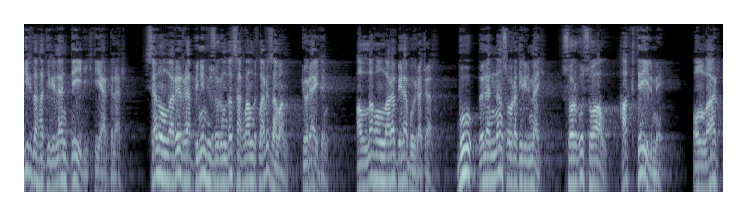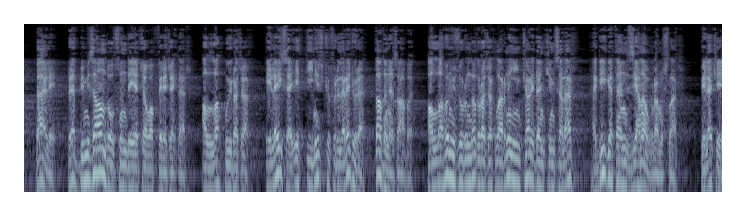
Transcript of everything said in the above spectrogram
bir daha dirilən deyilik deyərdilər. Sən onları Rəbbinin huzurunda saxlandıqları zaman görəydin. Allah onlara belə buyuracaq. Bu, öləndən sonra dirilmək, sorğu-sual, haqq deyilmi? Onlar, bəli, Rəbbimizə and olsun deyə cavab verəcəklər. Allah buyuracaq, elə isə etdiyiniz küfürlərə görə dadın əzabı. Allahın huzurunda duracaqlarını inkar edən kimsələr həqiqətən ziyana uğramışlar. Belə ki,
